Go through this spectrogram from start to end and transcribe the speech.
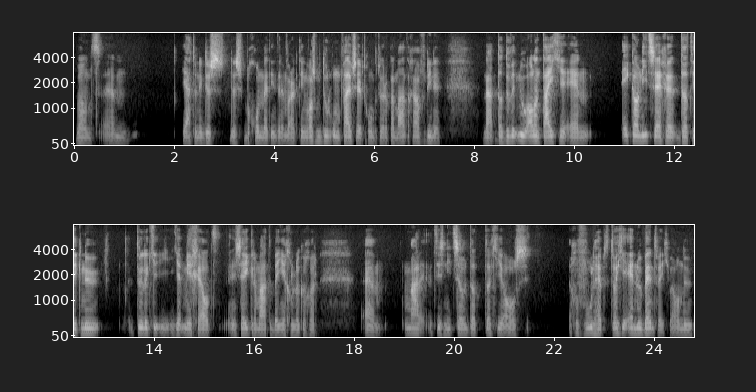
Want ehm, ja, toen ik dus, dus begon met internetmarketing, was mijn doel om 7500 euro per maand te gaan verdienen. Nou, dat doe ik nu al een tijdje en ik kan niet zeggen dat ik nu. Natuurlijk, je, je hebt meer geld. In zekere mate ben je gelukkiger. Ehm, maar het is niet zo dat, dat je als gevoel hebt dat je er nu bent, weet je wel. Nu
